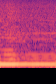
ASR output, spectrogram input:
Mm-hmm.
